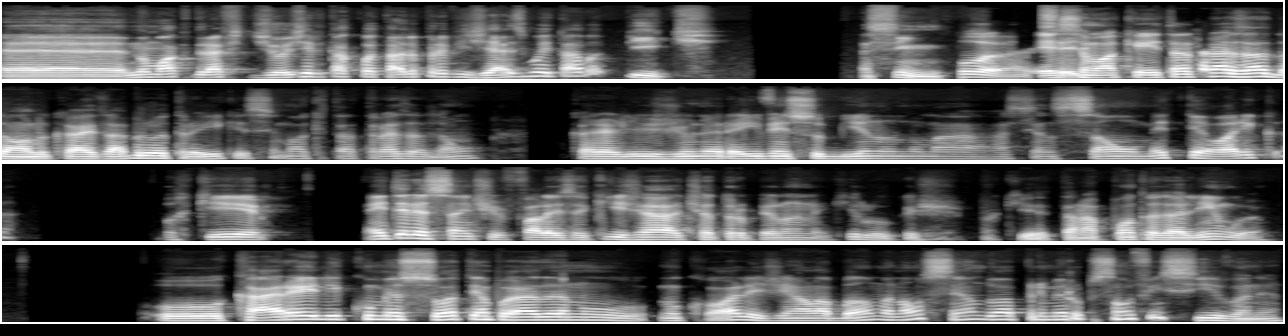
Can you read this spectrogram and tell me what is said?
é, no mock draft de hoje ele tá cotado pra 28ª pick. Assim... Pô, esse ele... mock aí tá atrasadão, Lucas. Abre outro aí, que esse mock tá atrasadão. O cara ali, o Júnior aí vem subindo numa ascensão meteórica, porque é interessante falar isso aqui, já te atropelando aqui, Lucas, porque tá na ponta da língua. O cara, ele começou a temporada no, no college, em Alabama, não sendo a primeira opção ofensiva, né?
